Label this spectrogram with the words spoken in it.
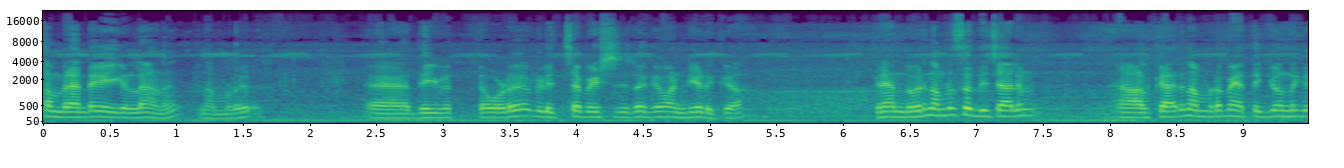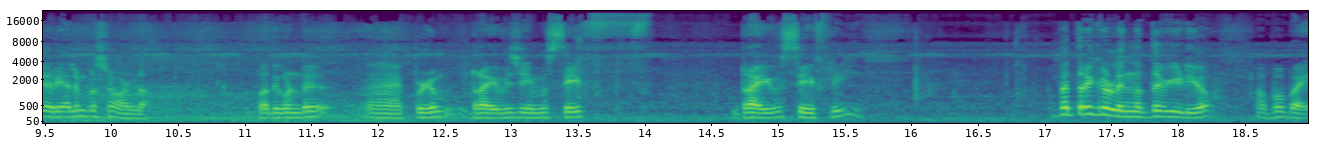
തമ്പുരാന്റെ കൈകളിലാണ് നമ്മൾ ദൈവത്തോട് വിളിച്ചപേക്ഷിച്ചിട്ടൊക്കെ വണ്ടി എടുക്കുക. പിന്നെ എന്തോരം നമ്മൾ ശ്രദ്ധിച്ചാലും ആൾക്കാർ നമ്മുടെ മേത്തേക്ക് വന്ന് കയറിയാലും പ്രശ്നമാണല്ലോ. അപ്പോൾ അതുകൊണ്ട് എപ്പോഴും ഡ്രൈവ് ചെയ്യുമ്പോൾ സേഫ് ഡ്രൈവ് സേഫ്ലി അപ്പോൾ ഇത്രയൊക്കെയുള്ളൂ ഇന്നത്തെ വീഡിയോ അപ്പോൾ ബൈ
